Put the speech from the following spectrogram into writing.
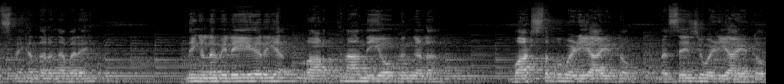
സ്നേഹം നിറഞ്ഞവരെ നിങ്ങളുടെ വിലയേറിയ പ്രാർത്ഥനാ നിയോഗങ്ങൾ വാട്സപ്പ് വഴിയായിട്ടോ മെസ്സേജ് വഴിയായിട്ടോ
